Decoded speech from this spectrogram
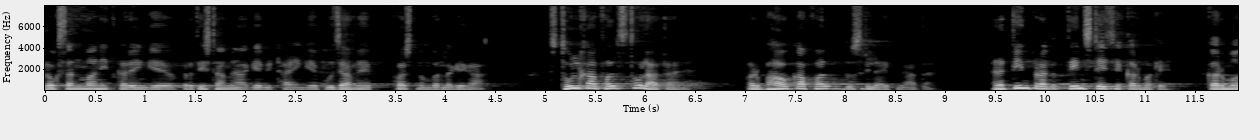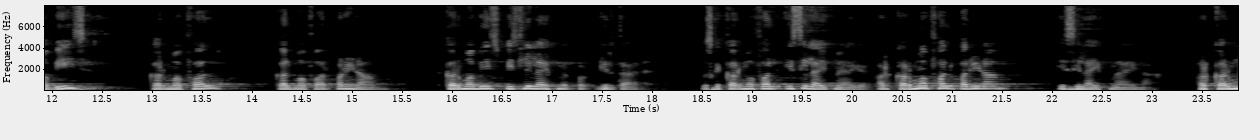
लोग सम्मानित करेंगे, प्रतिष्ठा में आगे बिठाएँगे, पूजा में फ़र्स्ट नंबर लगेगा। स्थूल का फल स्थूल आता है और भाव का फल दूसरी लाइफ में आता है। यानी तीन प्रकार तीन स्टेज है कर्म के। कर्म बीज, कर्म फल कर्म फल परिणाम। कर्म बीज पिछली लाइफ में गिरता है। उसके कर्म फल इसी लाइफ में आएगा और कर्म फल परिणाम इसी लाइफ में आएगा। और कर्म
